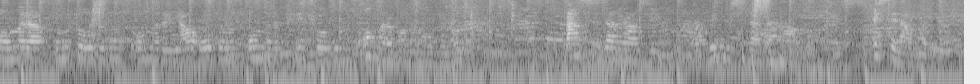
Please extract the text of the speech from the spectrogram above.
Onlara umut oldunuz, onlara yağ oldunuz, onlara pirinç oldunuz, onlara balon oldunuz. Ben sizden razıyım. Rabbim de sizlerden razı olsun. Esselamu Aleyküm.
